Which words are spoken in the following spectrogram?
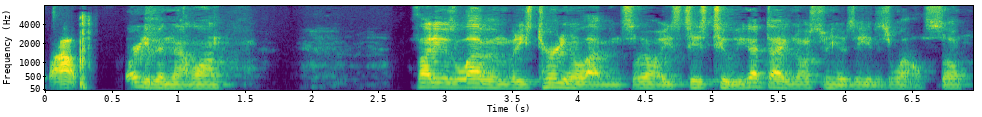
Wow. Already been that long. I thought he was 11, but he's turning 11, so no, he's he's two. He got diagnosed when he was eight as well. So,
